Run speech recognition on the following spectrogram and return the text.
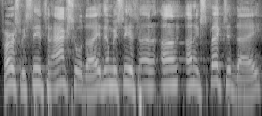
first we see it's an actual day, then we see it's an unexpected day,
